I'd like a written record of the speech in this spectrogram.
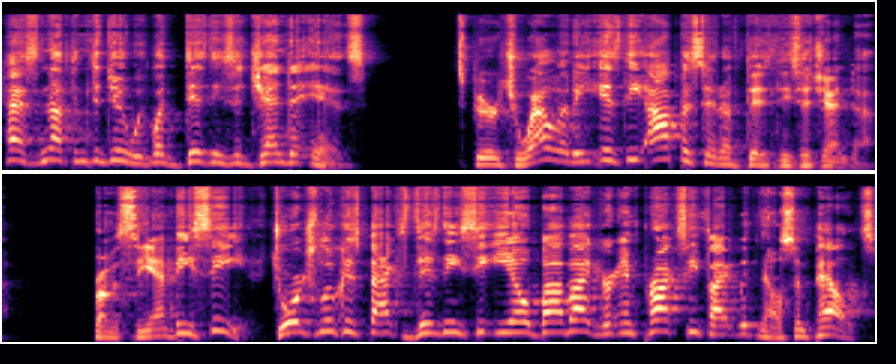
has nothing to do with what Disney's agenda is. Spirituality is the opposite of Disney's agenda. From CNBC, George Lucas backs Disney CEO Bob Iger in proxy fight with Nelson Peltz.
